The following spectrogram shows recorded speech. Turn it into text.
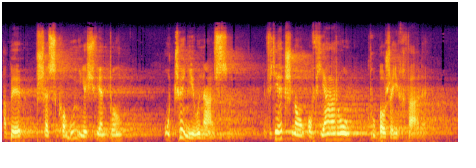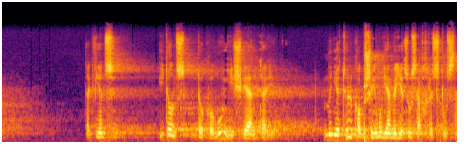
aby przez Komunię Świętą uczynił nas wieczną ofiarą ku Bożej chwale. Tak więc, idąc do Komunii Świętej, my nie tylko przyjmujemy Jezusa Chrystusa.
